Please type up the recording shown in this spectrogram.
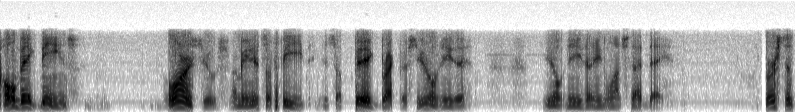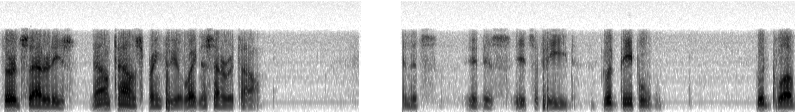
home baked beans, orange juice. I mean, it's a feed. It's a big breakfast. You don't need a you don't need any lunch that day. First and third Saturdays, downtown Springfield, right in the center of town. And it's it is it's a feed. Good people, good club.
